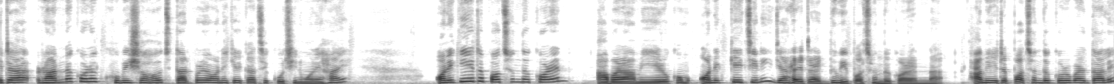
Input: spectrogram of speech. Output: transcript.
এটা রান্না করা খুবই সহজ, তারপরে অনেকের কাছে কঠিন মনে হয়। অনেকেই এটা পছন্দ করেন, আবার আমি এরকম অনেককেই চিনি যারা এটা একদমই পছন্দ করেন না। আমি এটা পছন্দ করবার দলে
